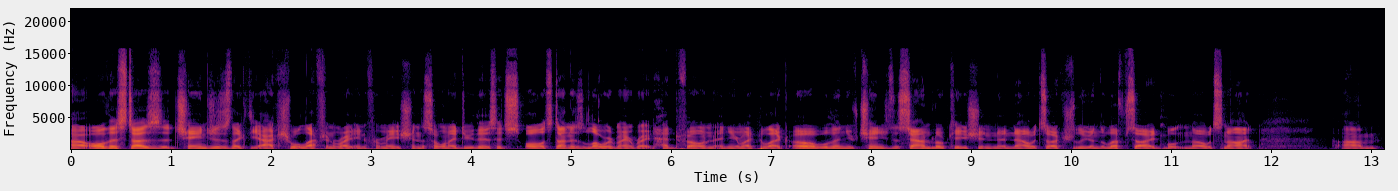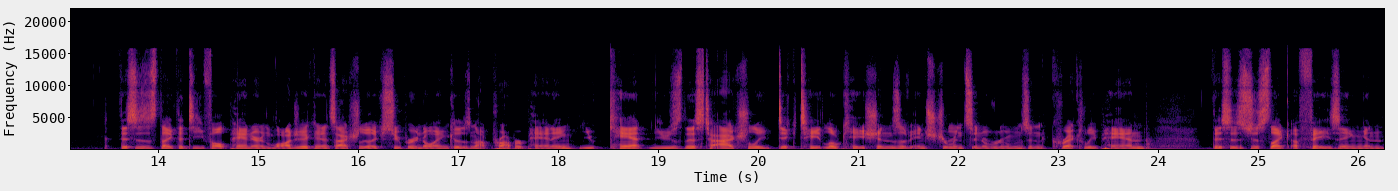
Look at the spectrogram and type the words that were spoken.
Uh, all this does is it changes like the actual left and right information. So when I do this, it's all it's done is lowered my right headphone, and you might be like, "Oh, well then you've changed the sound location, and now it's actually on the left side." Well, no, it's not. Um, this is like the default panner in Logic, and it's actually like super annoying because it's not proper panning. You can't use this to actually dictate locations of instruments in rooms and correctly pan. This is just like a phasing and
